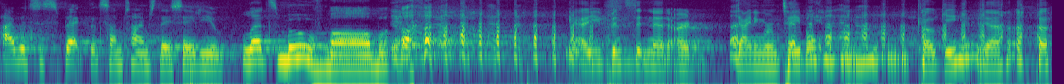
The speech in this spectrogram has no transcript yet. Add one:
I would suspect that sometimes they say to you, let's move, mom. you've been sitting at our dining room table. Cokie, yeah.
